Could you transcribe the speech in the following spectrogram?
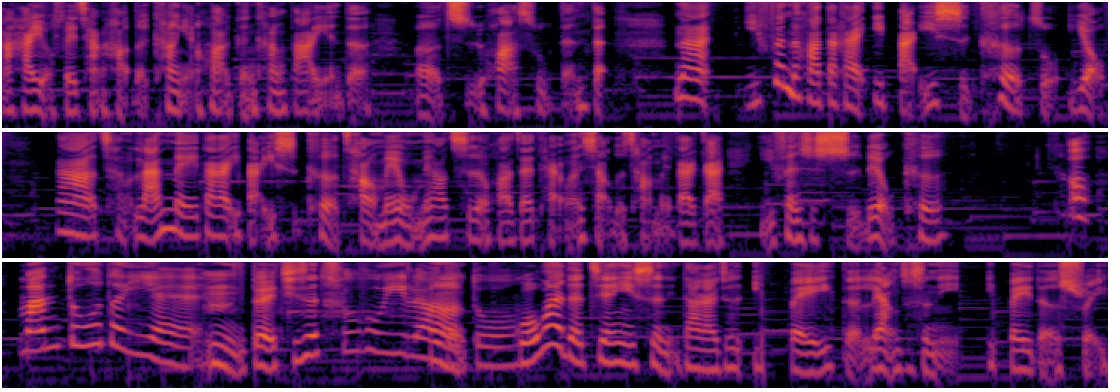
那还有非常好的抗氧化跟抗发炎的呃植化素等等。那一份的话大概一百一十克左右。那蓝莓大概一百一十克，草莓我们要吃的话，在台湾小的草莓大概一份是十六颗。哦，蛮多的耶。嗯，对，其实出乎意料的多。国外的建议是你大概就是一杯的量，就是你一杯的水。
